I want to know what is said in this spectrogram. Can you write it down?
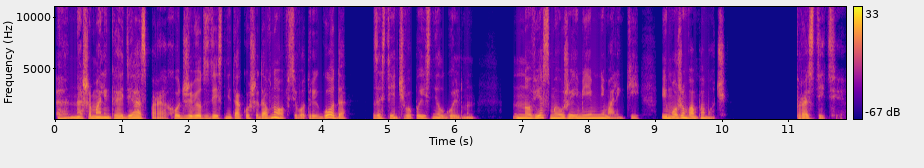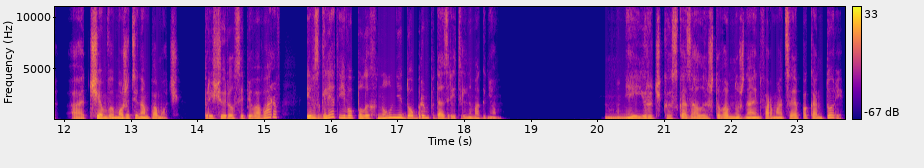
Э, наша маленькая диаспора, хоть живет здесь не так уж и давно, всего три года», — застенчиво пояснил Гольдман. «Но вес мы уже имеем немаленький и можем вам помочь». «Простите, а чем вы можете нам помочь?» — прищурился Пивоваров, и взгляд его полыхнул недобрым подозрительным огнем. «Мне Ирочка сказала, что вам нужна информация по конторе».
